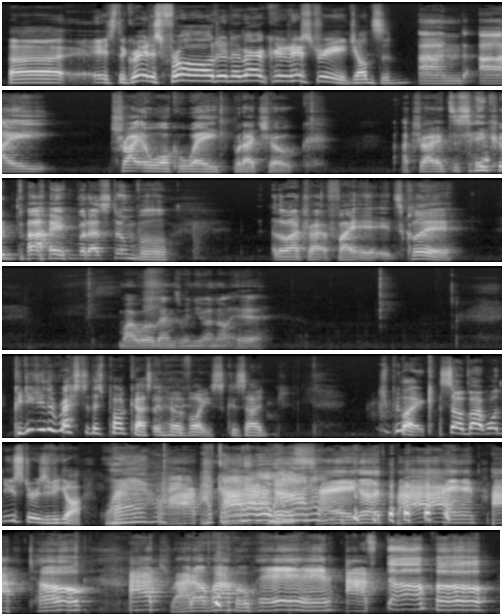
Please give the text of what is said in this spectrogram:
Uh, it's the greatest fraud in American history, Johnson. and I try to walk away, but I choke. I try to say goodbye, but I stumble. Though I try to fight it, it's clear. My world ends when you are not here. Could you do the rest of this podcast in her voice? Because I'd she'd be like, "So, Matt, what news stories have you got?" Well, I gotta say goodbye and I choke. I try to walk away and I stumble.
